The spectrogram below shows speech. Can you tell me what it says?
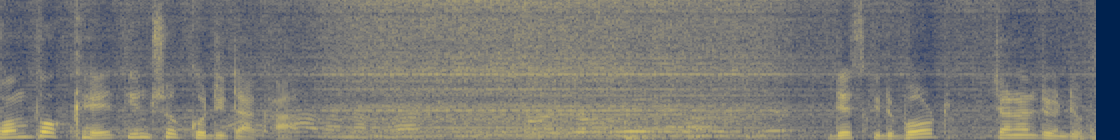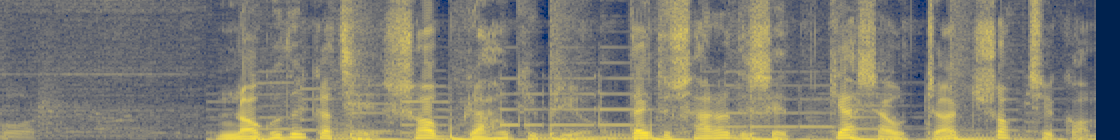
কমপক্ষে তিনশো কোটি টাকা। Desk report channel twenty four নগদের কাছে সব গ্রাহকই প্রিয় তাই তো সারা দেশে ক্যাশ আউট চার্জ সবচেয়ে কম।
